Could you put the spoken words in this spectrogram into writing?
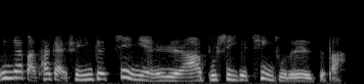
应该把它改成一个纪念日，而不是一个庆祝的日子吧。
